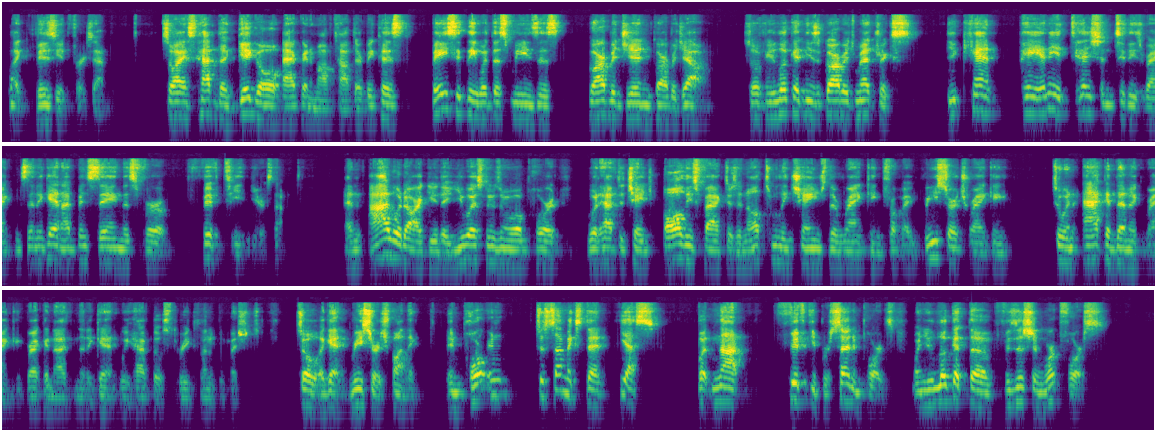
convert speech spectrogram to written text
like Vizient, for example. So I have the GIGO acronym up top there because basically what this means is garbage in, garbage out. So if you look at these garbage metrics, you can't pay any attention to these rankings. And again, I've been saying this for 15 years now. And I would argue that US News and World Report would have to change all these factors and ultimately change the ranking from a research ranking to an academic ranking, recognizing that, again, we have those three clinical missions. So again, research funding, important to some extent, yes, but not 50% importance. When you look at the physician workforce,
